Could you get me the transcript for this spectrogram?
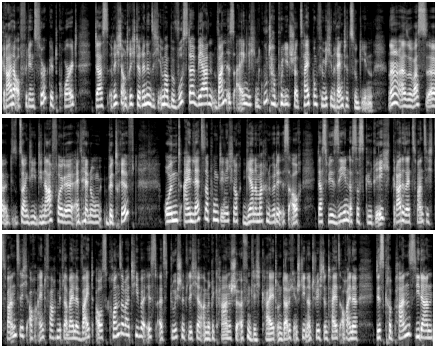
gerade auch für den Circuit Court, dass Richter und Richterinnen sich immer bewusster werden, wann ist eigentlich ein guter politischer Zeitpunkt für mich in Rente zu gehen. Ne? Also was äh, sozusagen die, die Nachfolgeernennung betrifft. Und ein letzter Punkt, den ich noch gerne machen würde, ist auch, dass wir sehen, dass das Gericht gerade seit 2020 auch einfach mittlerweile weitaus konservativer ist als durchschnittliche amerikanische Öffentlichkeit. Und dadurch entsteht natürlich dann teils auch eine Diskrepanz, die dann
